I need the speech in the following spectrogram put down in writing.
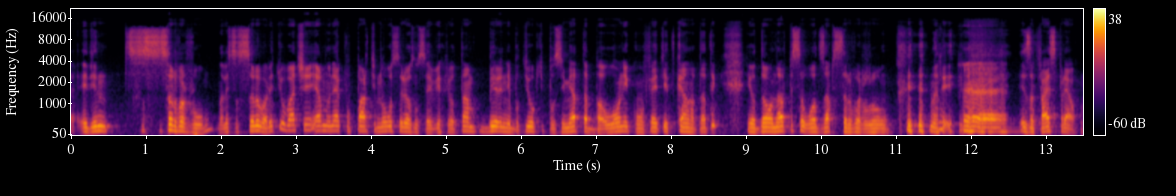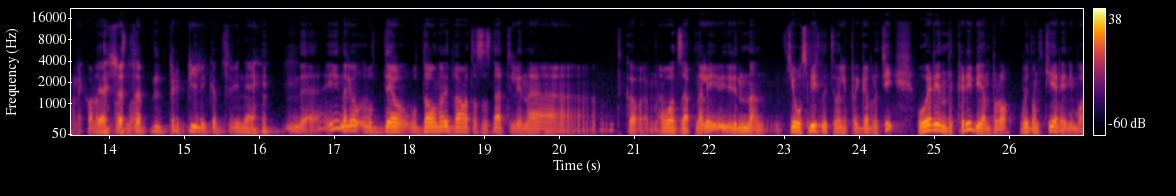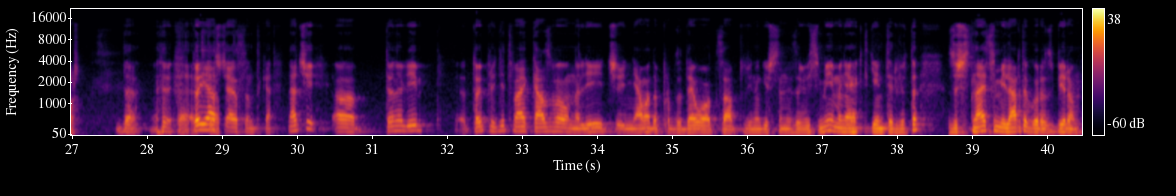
един сървър рум, нали, с сървърите, обаче явно някакво парти много сериозно се е вихли оттам, бирани бутилки по земята, балони, конфети и така нататък. И отдолу надписа WhatsApp сервер рум. нали? и затова е спрял. Нали, хората да, защото са припили като свине. да, и нали, отдел, отдолу нали, двамата създатели на такова, на WhatsApp, нали, на, ки усмихнати, нали, прегърнати. We're in the Caribbean, bro. We don't care anymore. Да. да той и аз чак съм така. Значи, а, той, нали, той преди това е казвал, нали, че няма да продаде WhatsApp, винаги ще са независими. Има някакви такива интервюта. За 16 милиарда го разбирам.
